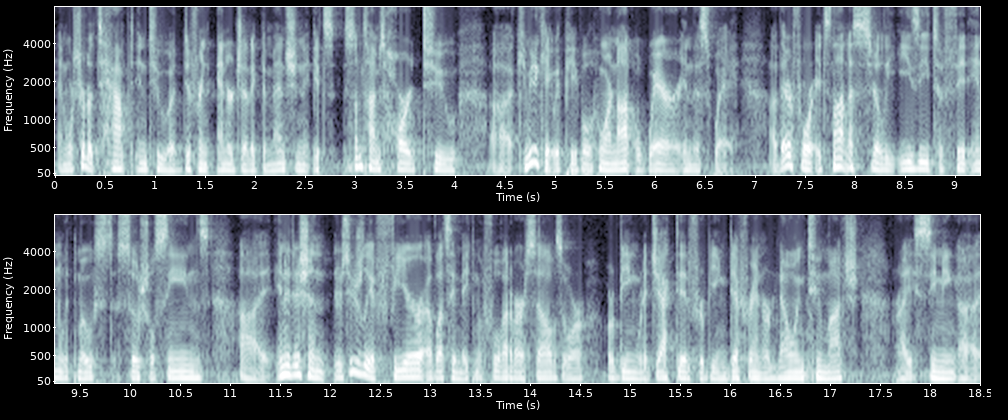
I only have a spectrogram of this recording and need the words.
and we're sort of tapped into a different energetic dimension, it's sometimes hard to uh, communicate with people who are not aware in this way. Uh, therefore, it's not necessarily easy to fit in with most social scenes. Uh, in addition, there's usually a fear of, let's say, making a fool out of ourselves or or being rejected for being different or knowing too much, right? Seeming uh,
